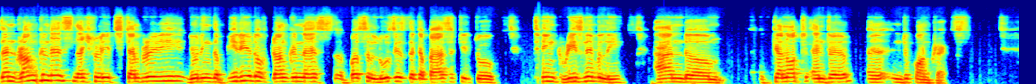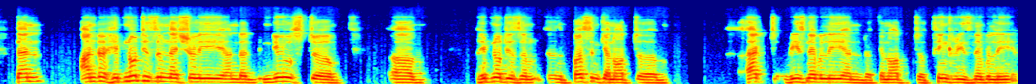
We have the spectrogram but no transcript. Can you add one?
then drunkenness, naturally, it's temporary. During the period of drunkenness, a person loses the capacity to think reasonably and um, cannot enter uh, into contracts. Then, under hypnotism, naturally, under induced uh, uh, hypnotism, the person cannot um, act reasonably and cannot think reasonably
